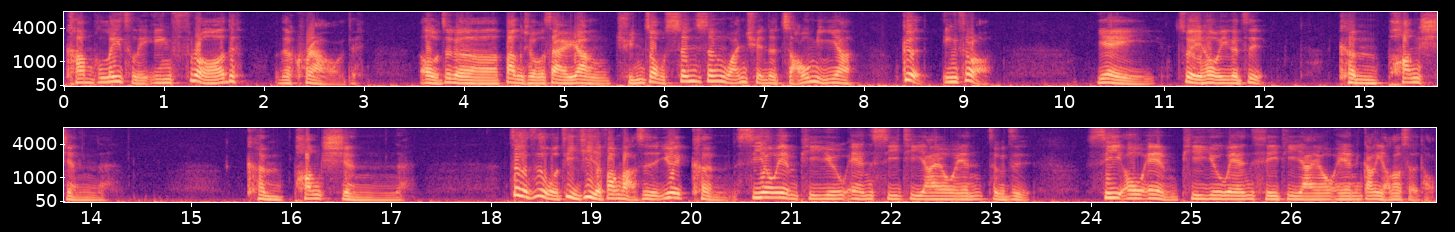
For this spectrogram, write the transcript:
completely enthralled the crowd. 哦，这个棒球赛让群众深深完全的着迷呀、啊。Good, enthrall. 耶，最后一个字，compunction。Compunction 这个字我自己记的方法是，因为 con c o m p u n c t i o n 这个字 c o m p u n c t i o n 刚咬到舌头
